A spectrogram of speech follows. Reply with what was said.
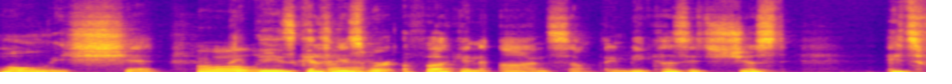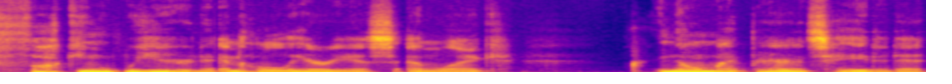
holy shit. Holy like these guys crap. were fucking on something because it's just, it's fucking weird and hilarious. And like, I know my parents hated it.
